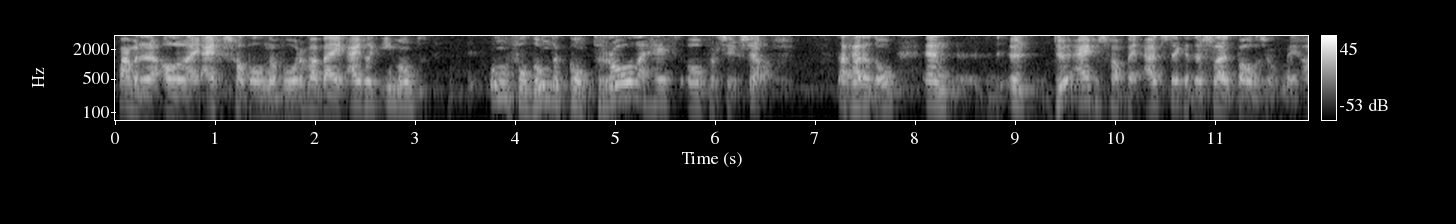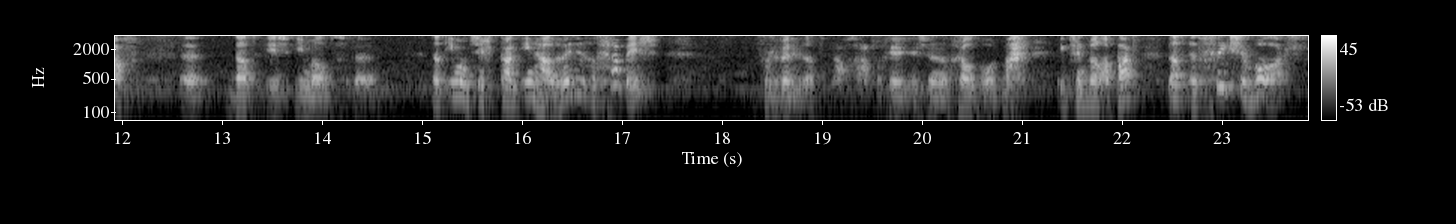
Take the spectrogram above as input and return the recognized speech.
kwamen er allerlei eigenschappen al naar voren. Waarbij eigenlijk iemand onvoldoende controle heeft over zichzelf. Daar gaat het om. En de, eigenschap bij uitstek, en daar sluit Paulus ook mee af, uh, dat is iemand, uh, dat iemand zich kan inhouden. Weet je wat grap is? Voor zover u dat, nou grappig is een groot woord, maar ik vind het wel apart, dat het Griekse woord,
